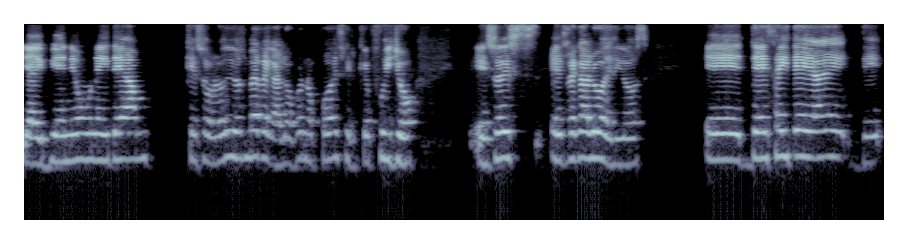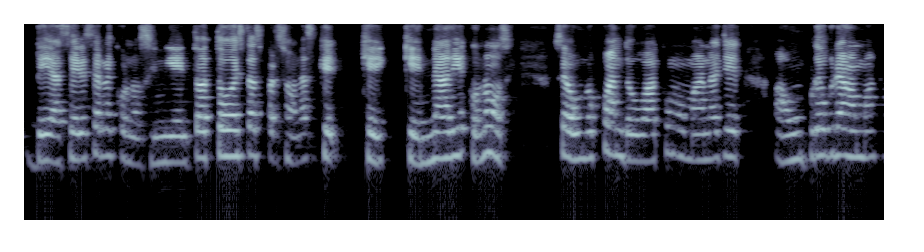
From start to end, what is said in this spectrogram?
Y ahí viene una idea que solo Dios me regaló, pero no puedo decir que fui yo. Eso es el regalo de Dios, eh, de esa idea de, de, de, hacer ese reconocimiento a todas estas personas que, que, que nadie conoce. O sea, uno cuando va como manager a un programa,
